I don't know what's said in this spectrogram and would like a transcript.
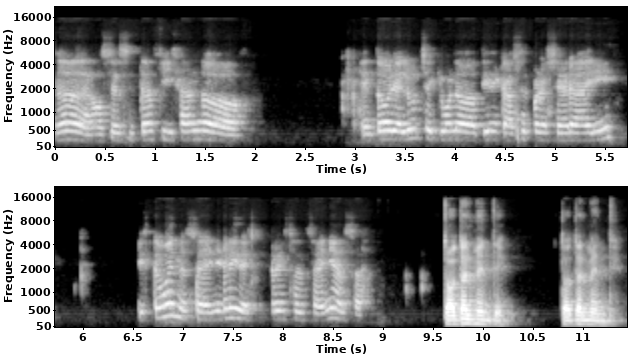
nada, o sea, se están fijando en toda la lucha que uno tiene que hacer para llegar ahí. Y está bueno enseñar y dejar esa enseñanza. Totalmente, totalmente.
